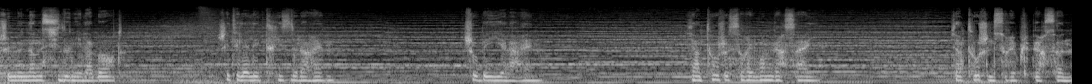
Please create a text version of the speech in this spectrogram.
Je me nomme Sidonie Laborde. J'étais la lectrice de la reine. J'obéis à la reine. Bientôt, je serai loin de Versailles. Bientôt, je ne serai plus personne.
